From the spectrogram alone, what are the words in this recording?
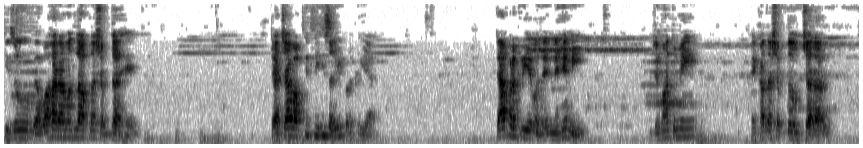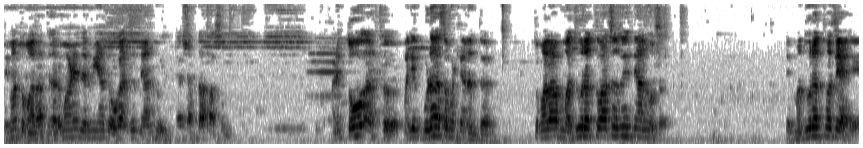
की जो व्यवहारामधला आपला शब्द आहे त्याच्या बाबतीतली ही सगळी प्रक्रिया आहे. त्या प्रक्रियेमध्ये नेहमी जेव्हा तुम्ही एखादा शब्द उच्चाराल तेव्हा तुम्हाला धर्म आणि धर्मी या दोघांचं ज्ञान होईल त्या शब्दापासून. आणि तो अर्थ म्हणजे गुड असं म्हटल्यानंतर तुम्हाला मधुरत्वाचं जे ज्ञान होतं ते मधुरत्व जे आहे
